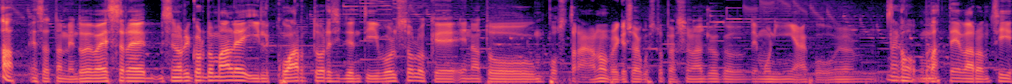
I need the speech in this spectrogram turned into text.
Ah. Esattamente, doveva essere, se non ricordo male, il quarto Resident Evil, solo che è nato un po' strano perché c'era questo personaggio co- demoniaco, roba. combatteva, sì.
